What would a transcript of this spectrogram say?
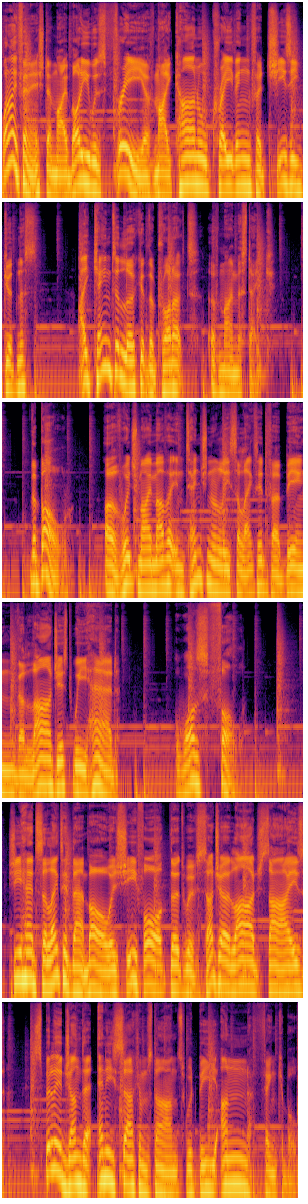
When I finished and my body was free of my carnal craving for cheesy goodness, I came to look at the product of my mistake. The bowl, of which my mother intentionally selected for being the largest we had, was full. She had selected that bowl as she thought that with such a large size, spillage under any circumstance would be unthinkable.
